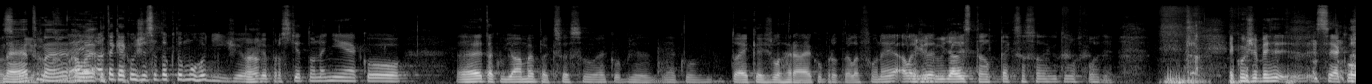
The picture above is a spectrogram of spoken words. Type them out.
Uh, Ne, to ne, Ne, ale- a tak jako, že se to k tomu hodí, že, jo? No. že prostě to není jako, eh, tak uděláme Pexesu, jako, že jako, to je casual hra jako pro telefony, ale Ale že, by udělali stealth Texas, tak by to bylo v pohodě. Jako, že by si jako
